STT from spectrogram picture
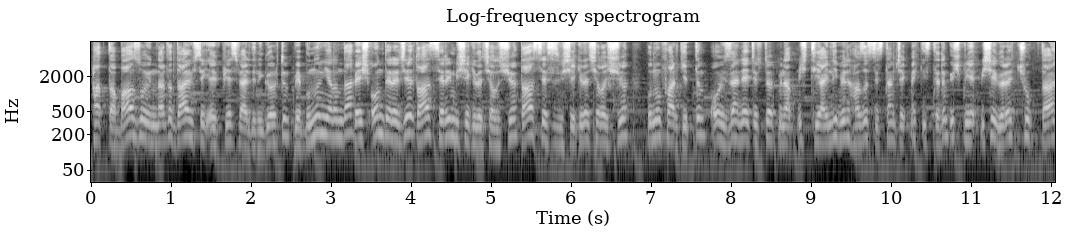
hatta bazı oyunlarda daha yüksek FPS verdiğini gördüm. Ve bunun yanında 5-10 derece daha serin bir şekilde çalışıyor. Daha sessiz bir şekilde çalışıyor. Bunu fark ettim. O yüzden RTX 4060 Ti'li bir hazır sistem çekmek istedim. 3070'e göre çok daha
